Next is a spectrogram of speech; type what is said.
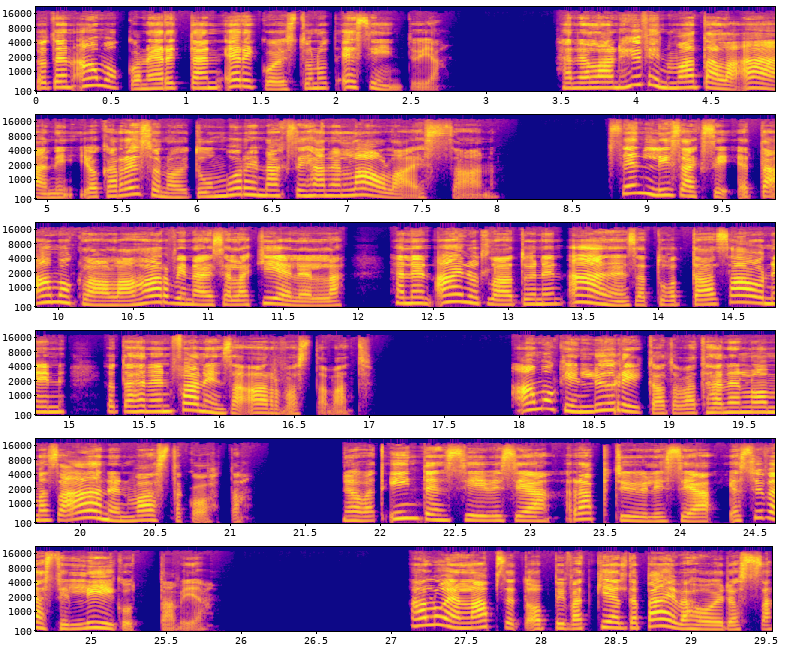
joten Amok on erittäin erikoistunut esiintyjä. Hänellä on hyvin matala ääni, joka resonoituu murinaksi hänen laulaessaan. Sen lisäksi, että Amok laulaa harvinaisella kielellä, hänen ainutlaatuinen äänensä tuottaa saunin, jota hänen faninsa arvostavat. Amokin lyriikat ovat hänen luomansa äänen vastakohta. Ne ovat intensiivisiä, raptyylisiä ja syvästi liikuttavia. Alueen lapset oppivat kieltä päivähoidossa,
